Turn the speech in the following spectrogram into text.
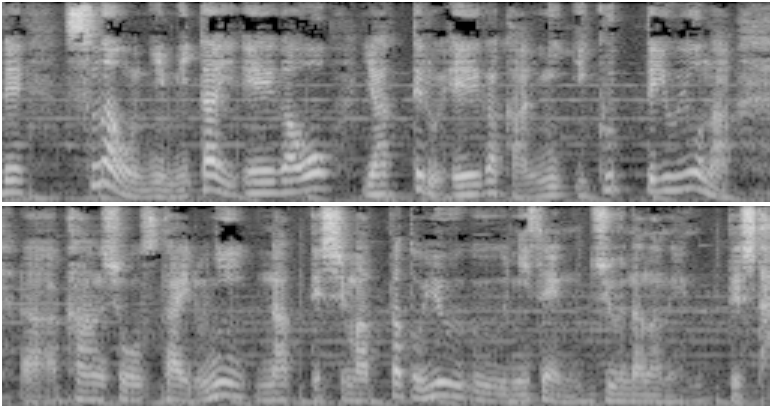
で、素直に見たい映画をやってる映画館に行くっていうような鑑賞スタイルになってしまったという2017年でした。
